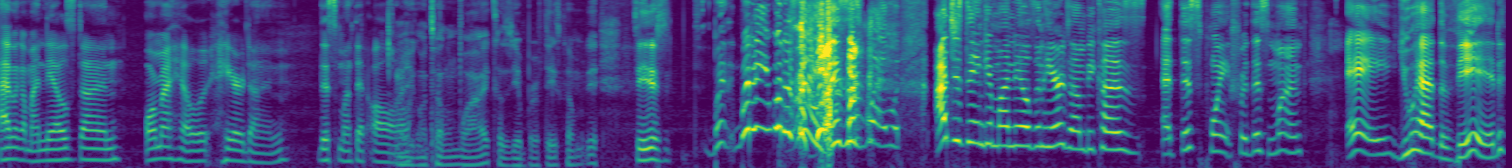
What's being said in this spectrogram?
I haven't got my nails done or my hair, hair done this month at all. Are you going to tell them why? Because your birthday's coming. Eh, see, this. What, what are you to say? this is what, I just didn't get my nails and hair done because at this point for this month, A, you had the vid.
